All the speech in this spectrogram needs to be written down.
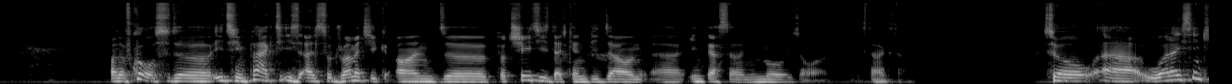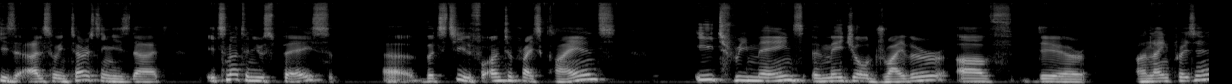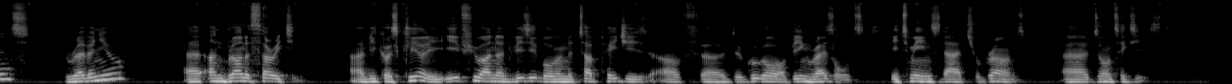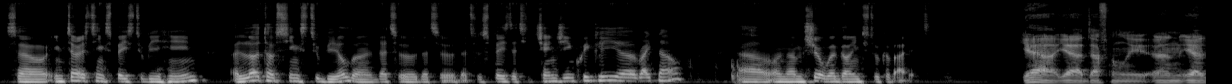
And of course, the, its impact is also dramatic on the purchases that can be done uh, in person in malls or etc. So, uh, what I think is also interesting is that it's not a new space, uh, but still for enterprise clients, it remains a major driver of their online presence, revenue, uh, and brand authority. Uh, because clearly, if you are not visible on the top pages of uh, the Google or Bing results, it means that your brand uh, don't exist. So, interesting space to be in. A lot of things to build. Uh, that's a that's a that's a space that is changing quickly uh, right now, and I'm sure we're going to talk about it. Yeah, yeah, definitely, and yeah,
